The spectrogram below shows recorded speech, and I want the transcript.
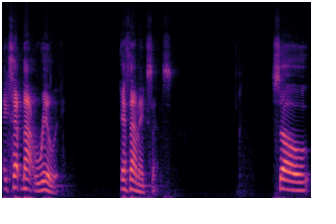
except not really, if that makes sense. So,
